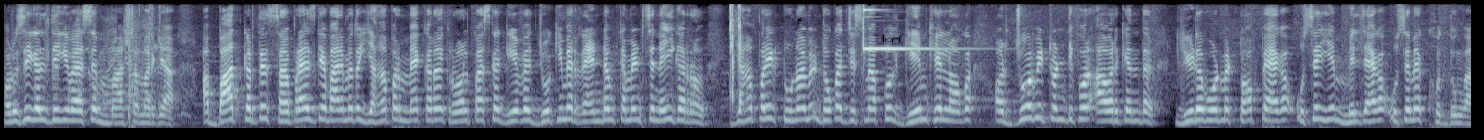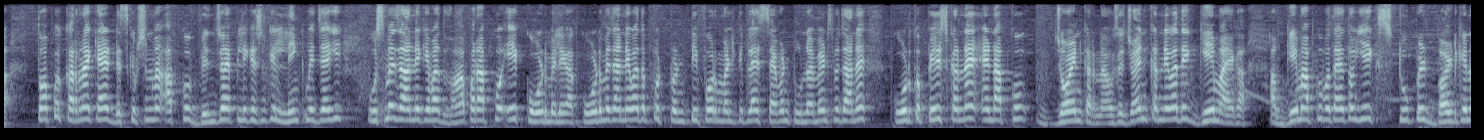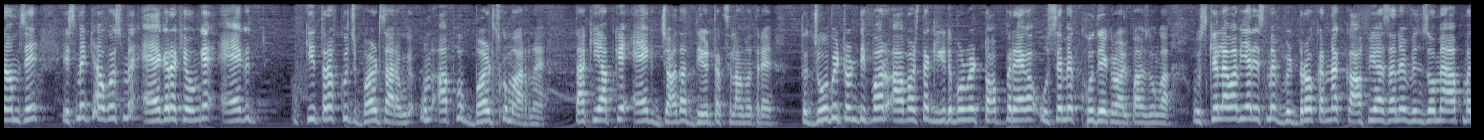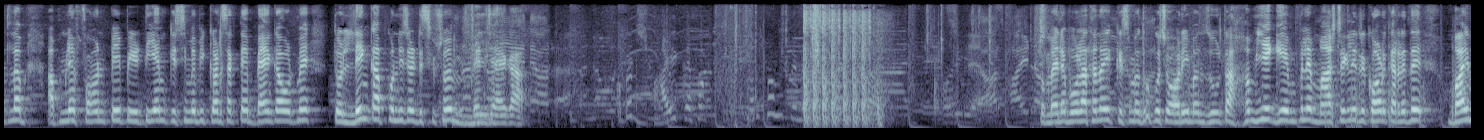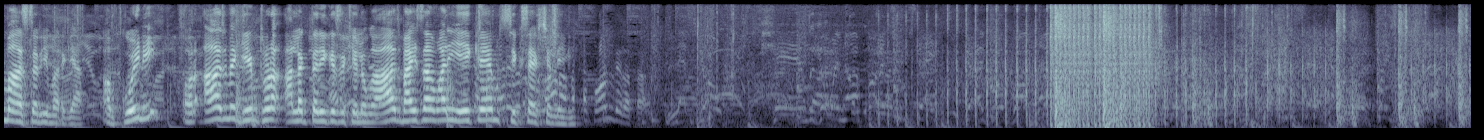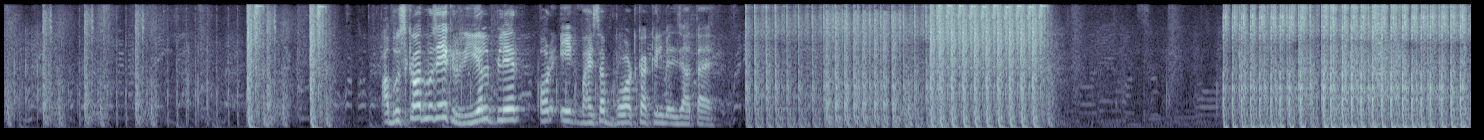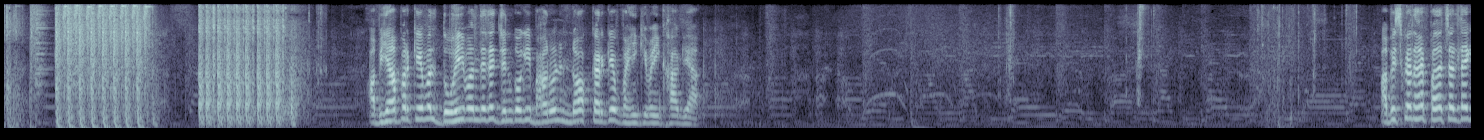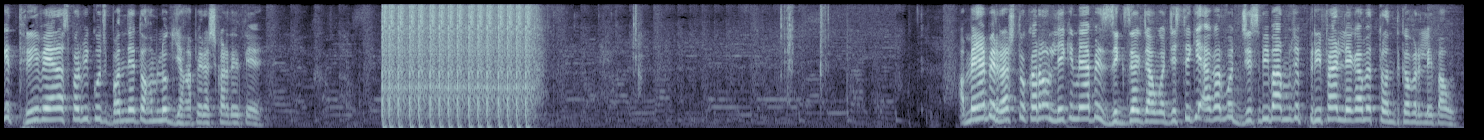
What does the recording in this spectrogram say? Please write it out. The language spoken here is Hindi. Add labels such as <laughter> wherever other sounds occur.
और उसी गलती की वजह से मास्टर मर गया। अब बात करते हैं सरप्राइज़ के बारे में तो यहाँ पर मैं कर रहा हूँ एक रॉयल पास का गिव है जो कि मैं रैंडम कमेंट से नहीं कर रहा हूँ। यहाँ पर एक टूर्नामेंट होगा, जिसमें आपको गेम खेलना होगा और जो भी 24 आवर के अंदर लीडर बोर्ड में टॉप पे आएगा, उसे ये मिल जाएगा, उसे मैं खुद दूँगा। तो आपको करना क्या है डिस्क्रिप्शन में आपको विंजो एप्लीकेशन की लिंक मिल जाएगी। उसमें जाने के बाद वहाँ पर आपको एक कोड मिलेगा। कोड में जाने के बाद आपको 24 फोर मल्टीप्लाई सेवन टूर्नामेंट्स में जाना है। कोड को पेस्ट करना है एंड आपको ज्वाइन करना है। उसे ज्वाइन करने के बाद एक गेम आएगा। अब गेम आपको बताया तो ये एक स्टूपिड बर्ड के नाम से इसमें क्या होगा इसमें एग रखे होंगे। एग की तरफ़ कुछ बर्ड्स आ रहे होंगे। उन आपको बर्ड्स को मारना है, ताकि आपके एग ज़्यादा देर तक सलामत रहे। तो जो भी 24 फोर आवर्स तक लीडर बोर्ड में टॉप पे रहेगा, उसे मैं खुद एक रॉयल पास दूँगा। उसके अलावा भी यार, इसमें विड्रॉ करना काफ़ी आसान है। विंजो में आप मतलब अपने फ़ोन पे पेटीएम किसी में भी कर सकते हैं बैंक अकाउंट में। तो लिंक आपको नीचे डिस्क्रिप्शन में मिल जाएगा। तो मैंने बोला था ना किस्मत को कुछ और ही मंजूर था। हम ये गेम प्ले मास्टर के लिए रिकॉर्ड कर रहे थे, भाई मास्टर ही मर गया। अब कोई नहीं, और आज मैं गेम थोड़ा अलग तरीके से खेलूँगा। आज भाई साहब हमारी एक एम सिक्स एक्स चलेगी अब उसके बाद मुझे एक रियल प्लेयर और एक भाई साहब बॉट का किल मिल जाता है। अब यहाँ पर केवल दो ही बंदे थे जिनको कि भानु ने नॉक करके वहीं की वहीं खा गया। अब इसके बाद हमें पता चलता है कि थ्री वेयरस पर भी कुछ बंदे तो हम लोग यहाँ पे रश कर देते हैं। अब मैं यहाँ पे रश तो कर रहा हूँ, लेकिन मैं यहाँ पे जिग जाऊँगा, जिससे कि अगर वो जिस भी बार मुझे प्रीफायर लेगा, मैं तुरंत कवर ले पाऊँ।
